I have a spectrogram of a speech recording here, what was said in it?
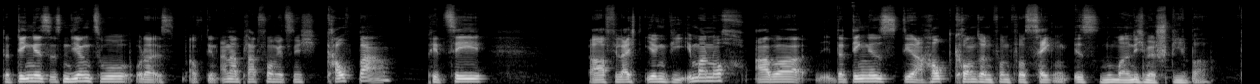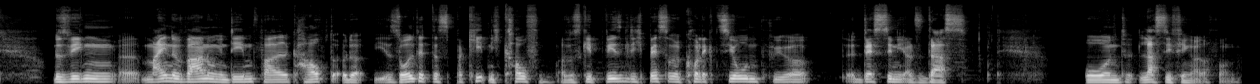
Das Ding ist, ist nirgendwo oder ist auf den anderen Plattformen jetzt nicht kaufbar. PC, ja, vielleicht irgendwie immer noch, aber das Ding ist, der Hauptcontent von Forsaken ist nun mal nicht mehr spielbar. Deswegen äh, meine Warnung in dem Fall, kauft oder ihr solltet das Paket nicht kaufen. Also es gibt wesentlich bessere Kollektionen für äh, Destiny als das. Und lasst die Finger davon.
